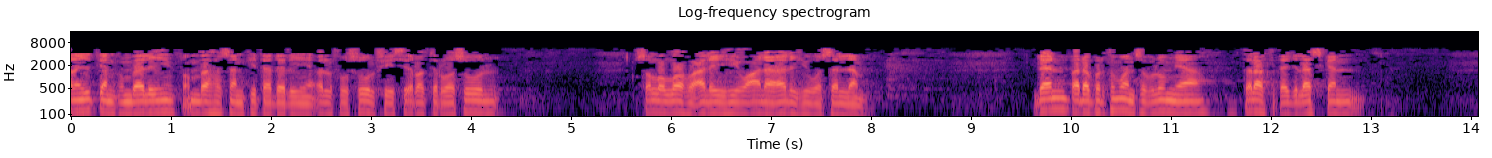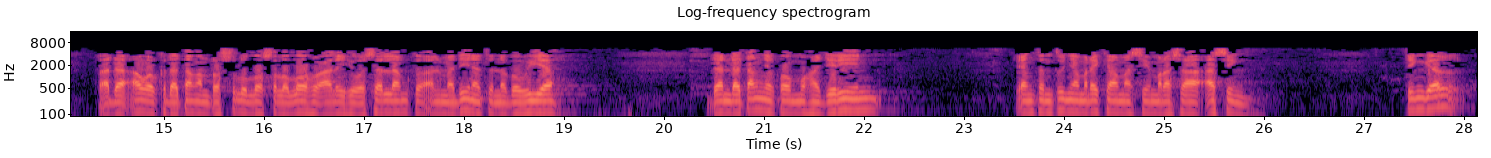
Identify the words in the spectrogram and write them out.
lanjutkan kembali pembahasan kita dari Al-Fusul fi Siratir Rasul sallallahu alaihi wa ala alihi wasallam. Dan pada pertemuan sebelumnya telah kita jelaskan pada awal kedatangan Rasulullah sallallahu alaihi wasallam ke Al-Madinah Nabawiyah dan datangnya kaum Muhajirin yang tentunya mereka masih merasa asing tinggal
